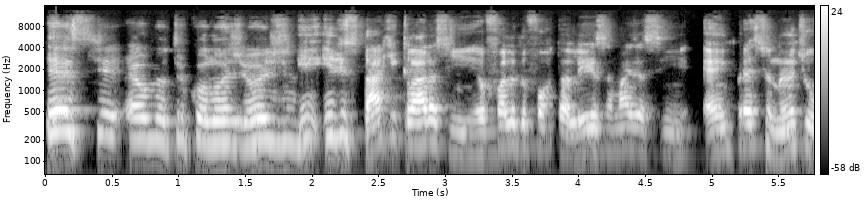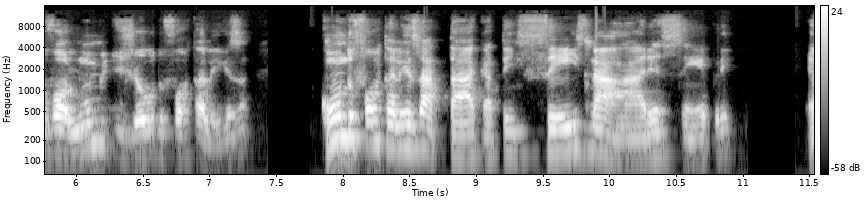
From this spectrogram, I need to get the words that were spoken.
Esse é o meu tricolor de hoje. E, e destaque, claro, assim, eu falei do Fortaleza, mas assim, é impressionante o volume de jogo do Fortaleza. Quando o Fortaleza ataca, tem seis na área sempre. É,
